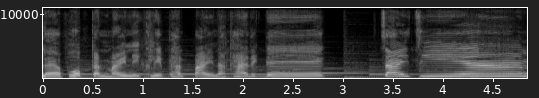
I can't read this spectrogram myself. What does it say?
แล้วพบกันใหม่ในคลิปถัดไปนะคะเด็กๆ ใจเจียน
